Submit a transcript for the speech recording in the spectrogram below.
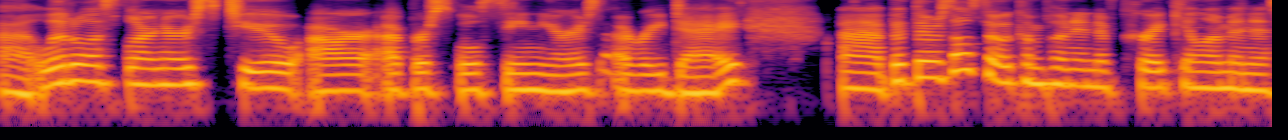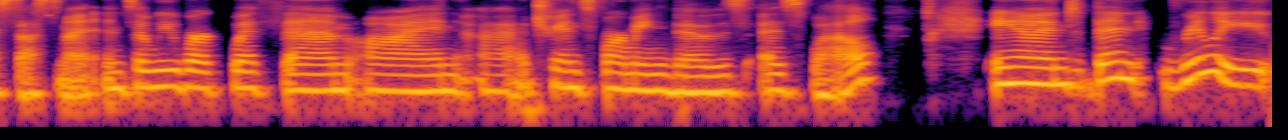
uh, littlest learners to our upper school seniors every day. Uh, but there's also a component of curriculum and assessment. And so we work with them on uh, transforming those as well. And then, really,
